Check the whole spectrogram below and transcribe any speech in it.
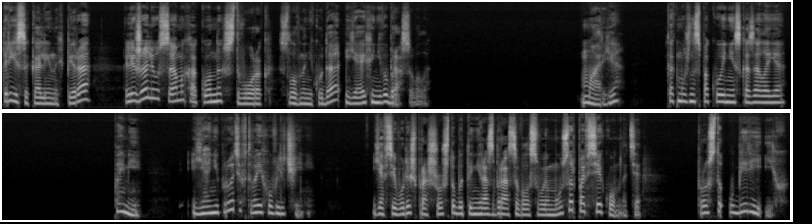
Три соколиных пера лежали у самых оконных створок, словно никуда я их и не выбрасывала. «Марья», — как можно спокойнее сказала я, — «пойми, я не против твоих увлечений. Я всего лишь прошу, чтобы ты не разбрасывала свой мусор по всей комнате. Просто убери их».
